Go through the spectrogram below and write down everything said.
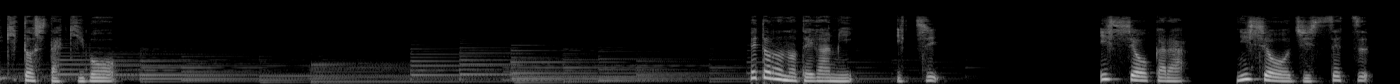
生きとした希望。ペトロの手紙1一章から二章実節。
